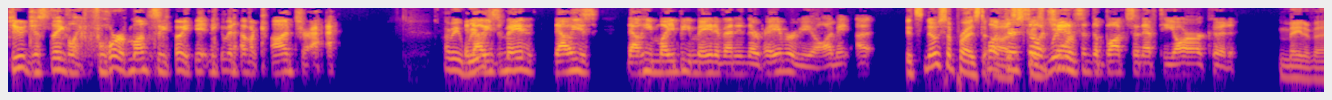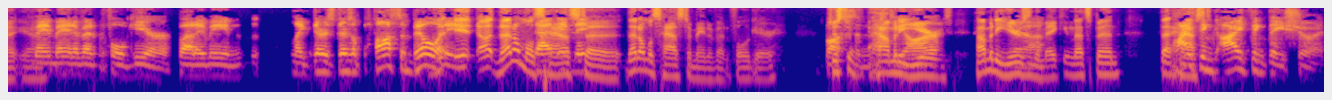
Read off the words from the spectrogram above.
Dude, just think like four months ago he didn't even have a contract. I mean, we now were- he's main now he's now he might be main eventing their pay per view. I mean, I, it's no surprise to look, us there's still a 'cause we were chance that the Bucks and FTR could main event. Yeah, main, main event full gear, but I mean, like there's there's a possibility. it uh, that almost That- has they- to that almost has to main event full gear. Bucks Just how many years? How many years in the making that's been? That I think to, I think they should.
